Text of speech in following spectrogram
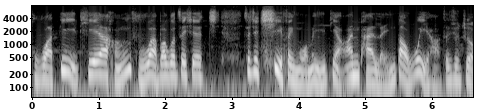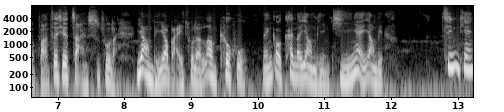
幅啊、地贴啊、横幅啊，包括这些这些气氛，我们一定要安排人到位哈。这就是把这些展示出来，样品要摆出来，让客户能够看到样品、体验样品。今天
